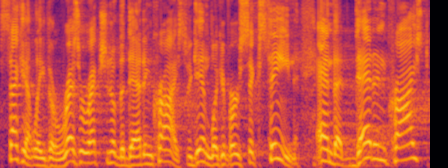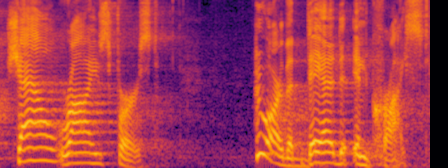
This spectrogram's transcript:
secondly, the resurrection of the dead in Christ. Again, look at verse 16. And the dead in Christ shall rise first. Who are the dead in Christ?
